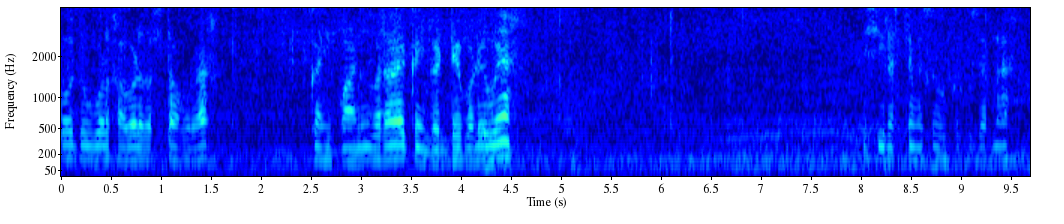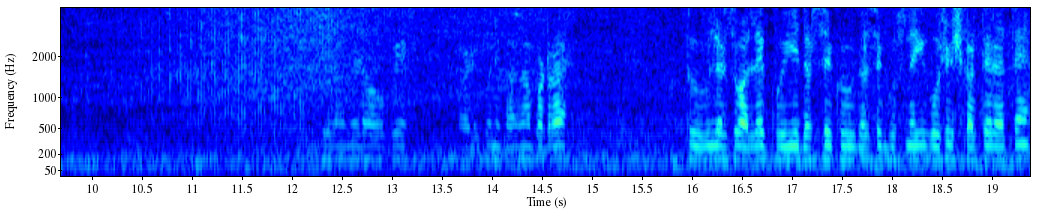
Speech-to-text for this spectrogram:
बहुत उबड़ खाबड़ रास्ता हो रहा है। कहीं पानी भरा है, कहीं गड्ढे पड़े हुए हैं। इसी रास्ते में से होकर गुजरना है। टेढ़ा मेढ़ा होके गाड़ी को निकालना पड़ रहा है। टू व्हीलर्स वाले कोई इधर से, कोई उधर से घुसने की कोशिश करते रहते हैं।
